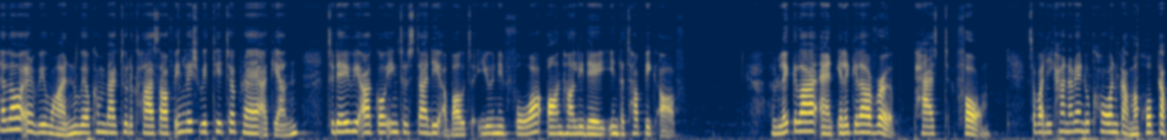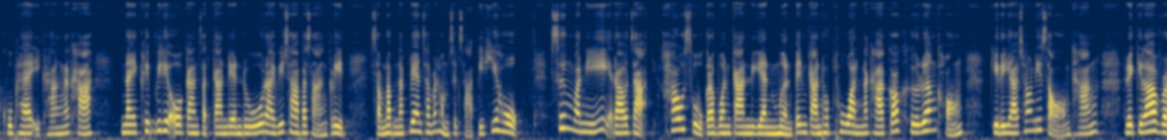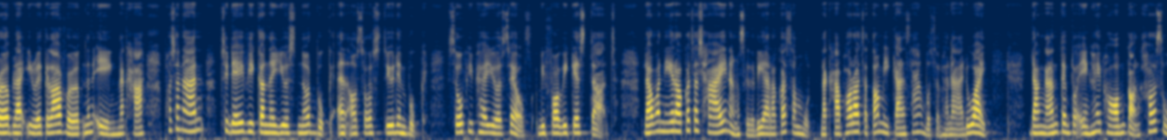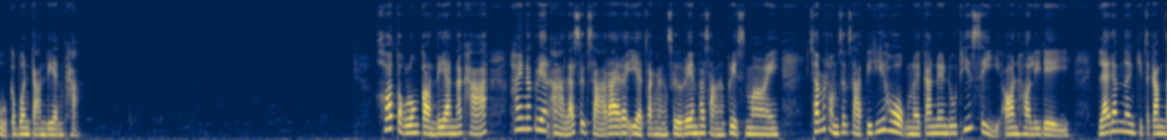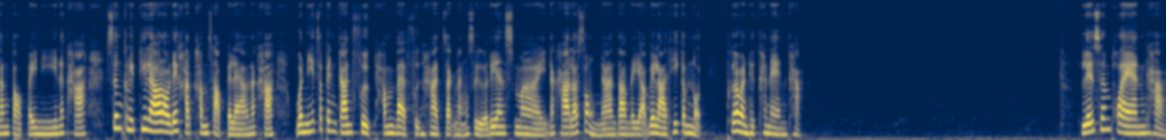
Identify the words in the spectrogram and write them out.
Hello everyone, welcome back to the class of English with Teacher Prayer again. Today we are going to study about Unit 4 on holiday in the topic of regular and irregular verb past form สวัสดีค่ะนักเรียนทุกคนกลับมาพบกับครูแพรอีกครั้งนะคะ ในคลิปวิดีโอการจัดการเรียนรู้รายวิชาภาษาอังกฤษสำหรับนักเรียนชั้นประถมศึกษาปีที่ 6 ซึ่งวันนี้เราจะเข้าสู่กระบวนการเรียนเหมือนเป็นการทบทวนนะคะ ก็คือเรื่องของ กริยาช่องที่ 2 ทั้ง regular verb และ irregular verb นั่นเองนะคะ เพราะฉะนั้น today we gonna use notebook and also student book so prepare yourself before we get start แล้ววันนี้เราก็จะใช้หนังสือเรียนแล้วก็สมุดนะคะ เพราะเราจะต้องมีการสร้างบทสนทนาด้วย ดังนั้นเตรียมตัวเองให้พร้อมก่อนเข้าสู่กระบวนการเรียนค่ะ ข้อตกลงก่อนเรียนนะคะ ให้นักเรียนอ่านและศึกษารายละเอียดจากหนังสือเรียนภาษาอังกฤษ Smile ชั้นประถมศึกษาปีที่ 6 หน่วยการเรียนรู้ที่ 4 on holiday และดำเนินกิจกรรมดังต่อไปนี้นะคะ ซึ่งคลิปที่แล้วเราได้คัดคำศัพท์ไปแล้วนะคะ วันนี้จะเป็นการฝึกทำแบบฝึกหัดจากหนังสือเรียน Smile นะคะ และส่งงานตามระยะเวลาที่กำหนดเพื่อบันทึกคะแนนค่ะ Lesson plan ค่ะ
